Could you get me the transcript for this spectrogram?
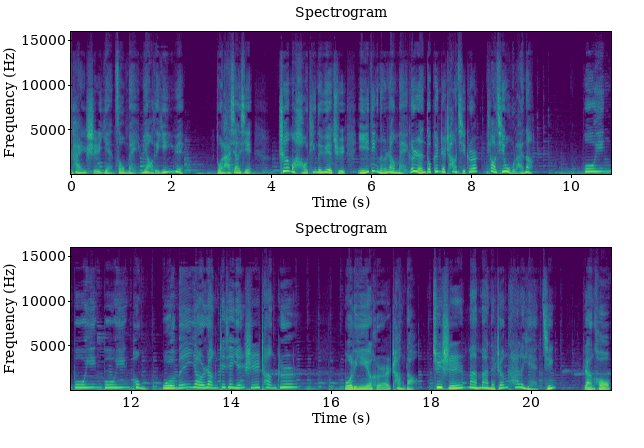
开始演奏美妙的音乐。朵拉相信，这么好听的乐曲一定能让每个人都跟着唱起歌、跳起舞来呢。波音波音波音砰！我们要让这些岩石唱歌。魔力音乐盒唱道：“巨石慢慢地睁开了眼睛，然后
